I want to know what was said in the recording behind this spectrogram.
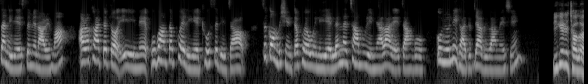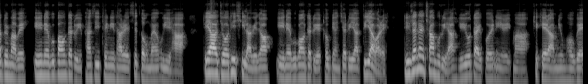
စပ်နေတဲ့စစ်မျက်နှာတွေမှာအာရခတက်တော် AA နဲ့ပူးပေါင်းတပ်ဖွဲ့တွေရဲ့ထိုးစစ်တွေကြောင့်စစ်ကော်မရှင်တပ်ဖွဲ့ဝင်တွေရဲ့လက်နက်ချမှုတွေများလာတဲ့အကြောင်းကိုကိုမျိုးနေကပြပြပေးပါမယ်ရှင်။ပြီးခဲ့တဲ့6လအတွင်းမှာပဲအေနယ်ဘူပေါင်းတပ်တွေဖမ်းဆီးထိန်းသိမ်းထားတဲ့စစ်တုံးမန်းဦးရေဟာတရားကျော်ထိရှိလာခဲ့ကြောင်းအေနယ်ဘူပေါင်းတပ်တွေရဲ့ထုတ်ပြန်ချက်တွေကသိရပါတယ်။ ဒီလက်နက်ချမှုတွေဟာရိုးရိုးတိုက်ပွဲနေတွေမှာဖြစ်ခဲ့တာမျိုးမဟုတ်ပဲ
